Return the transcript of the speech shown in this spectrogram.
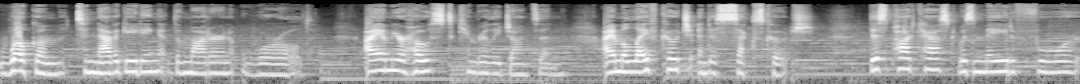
Welcome to Navigating the Modern World. I am your host, Kimberly Johnson. I am a life coach and a sex coach. This podcast was made for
